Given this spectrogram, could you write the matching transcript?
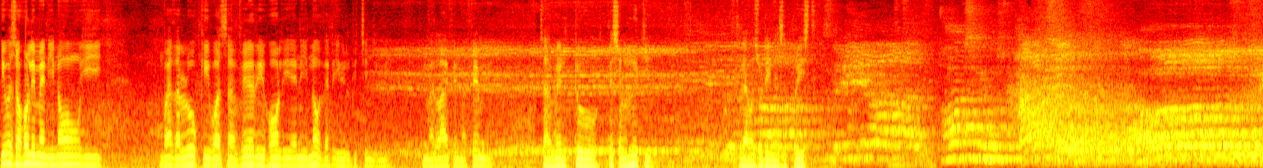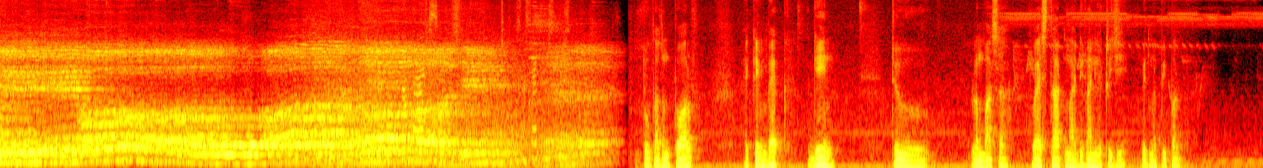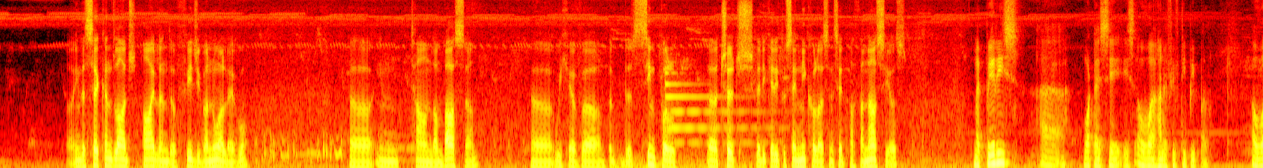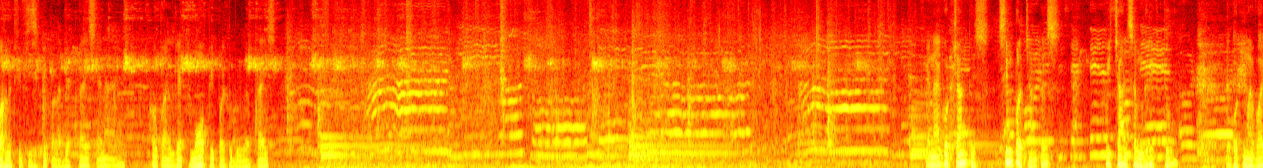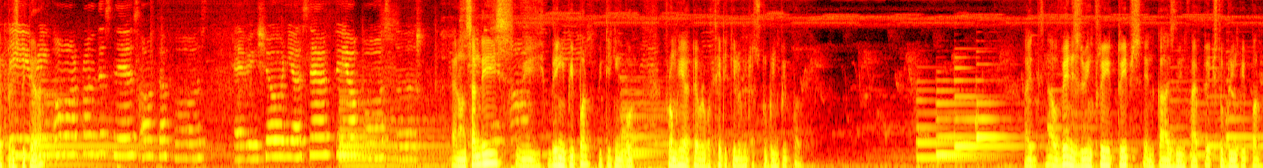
He was a holy man, you know, he, by the look, he was uh, very holy and he know that he will be changing me in my life and my family. So I went to Thessaloniki, where I was ordained as a priest. Two thousand twelve, I came back again to Lambasa, where I start my divine liturgy with my people. Uh, in the second large island of Fiji, Vanua Levu, uh, in town Lambasa, uh, we have uh, the, the simple uh, church dedicated to Saint Nicholas and Saint Athanasius. My parish, uh, what I say is over 150 people. Over 156 people are baptized, and I hope I'll get more people to be baptized. And I got chanters, simple chanters. We chant some Greek too. I got my wife Presbytera. And on Sundays, we bring people. We taking about from here travel about 30 kilometers to bring people. I, now van is doing three trips and car is doing five trips to bring people.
